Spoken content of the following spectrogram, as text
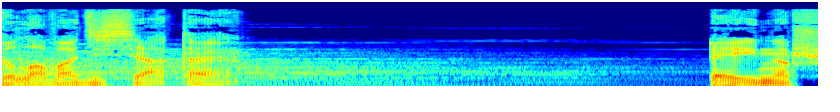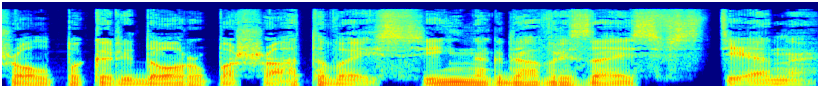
Глава десятая Эйнар шел по коридору, пошатываясь и иногда врезаясь в стены.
